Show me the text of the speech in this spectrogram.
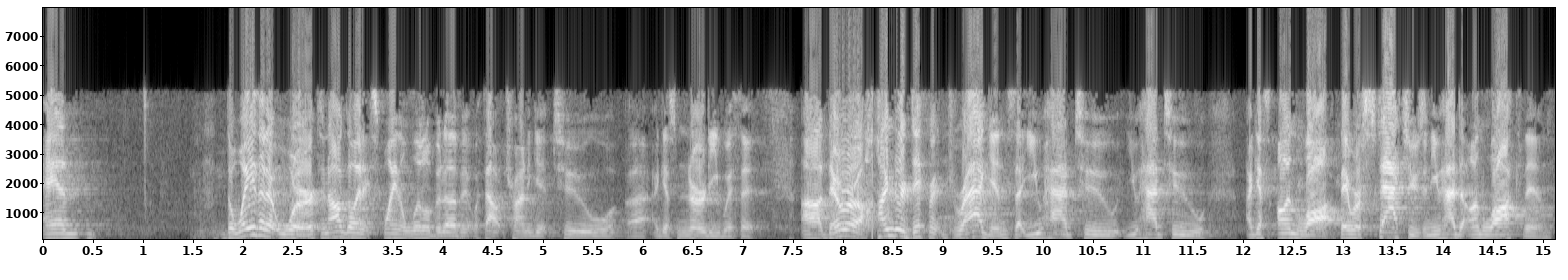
And the way that it worked, and I'll go ahead and explain a little bit of it without trying to get too, uh, I guess, nerdy with it. Uh, there were a hundred different dragons that you had to, you had to I guess, unlock. They were statues, and you had to unlock them.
